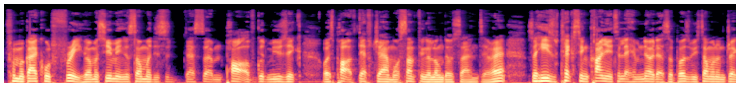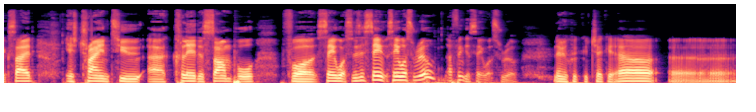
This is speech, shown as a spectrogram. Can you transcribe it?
from a guy called free who i'm assuming is someone that's, that's um, part of good music or is part of def jam or something along those lines right? So he's texting kanye to let him know that supposedly someone on drake's side is trying to uh, clear the sample for say what's is it say say what's real? I think it's say what's real let me quickly check it out. Uh,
